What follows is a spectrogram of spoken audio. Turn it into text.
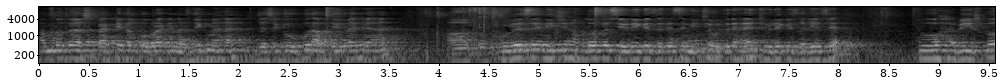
हम लोग स्पेक्टिकल कोबरा के नज़दीक में है जैसे कि ऊपर आप देख रहे हैं तो झूले से नीचे हम लोग सीढ़ी के जरिए से नीचे उतरे हैं झूले के ज़रिए से तो अभी इसको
